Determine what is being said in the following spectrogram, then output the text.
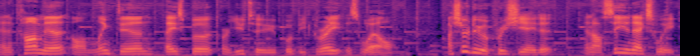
and a comment on LinkedIn, Facebook, or YouTube would be great as well. I sure do appreciate it, and I'll see you next week.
